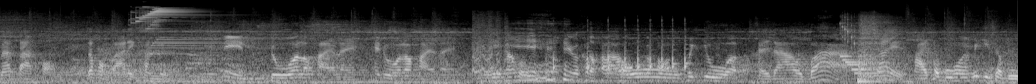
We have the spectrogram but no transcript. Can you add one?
หน้าตาของเจ้าของร้านอีกท่านหนึ่ง นี่ดูว่าเราขายอะไร ให้ดูว่าเราขายอะไร นี่ครับผมนี่กะเพราพริกหยวกไข่ดาวบ้า ใช่ขายชาบูทำไมไม่กินชาบู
